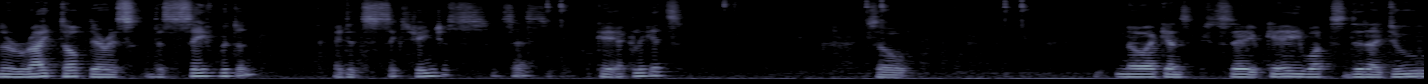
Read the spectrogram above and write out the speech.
the right top there is the save button. I did six changes it says. Okay I click it. So now I can say okay what did I do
